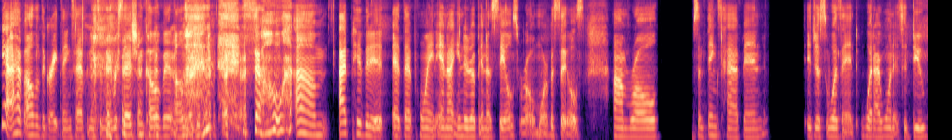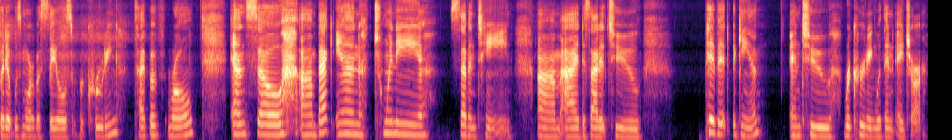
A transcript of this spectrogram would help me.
yeah, I have all of the great things happening to me: recession, COVID, all of it. so um, I pivoted at that point, and I ended up in a sales role, more of a sales um, role. Some things happened. It just wasn't what I wanted to do, but it was more of a sales recruiting type of role. And so um, back in 2017, um, I decided to pivot again into recruiting within HR.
